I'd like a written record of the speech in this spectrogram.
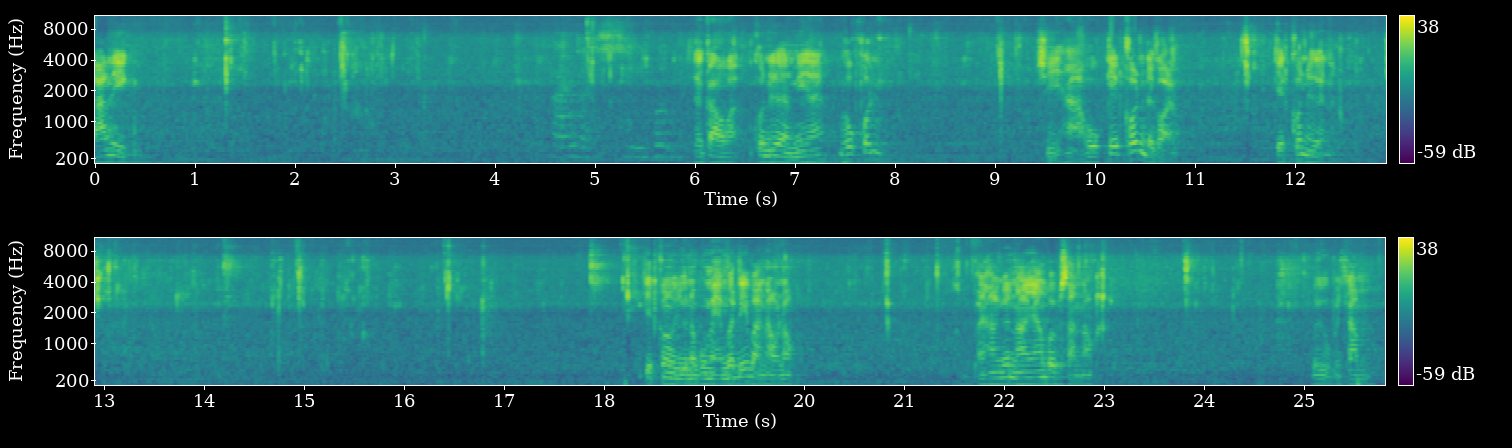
ร้านอีกปลายกับสี่คนแล้วเก่าอะคนเหือนมีฮะหกคนสี่ห้าหกเจ็ดคนแต่ก่อนเจ็ดคนเหือนเจ็ดคนอยู่ในภูแม่เบิดได้บ้านเฮาเนาะไปหาเงินหายังไปประสันเนาะไปอยู่ประจำ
